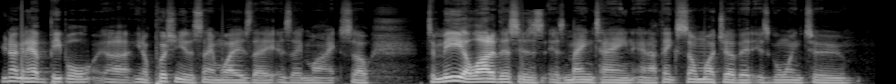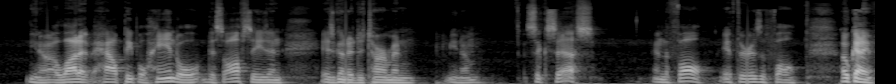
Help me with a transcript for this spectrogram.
you're not going to have people uh, you know pushing you the same way as they as they might. So to me, a lot of this is is maintain, and I think so much of it is going to you know a lot of how people handle this off season is going to determine you know success in the fall if there is a fall. Okay,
